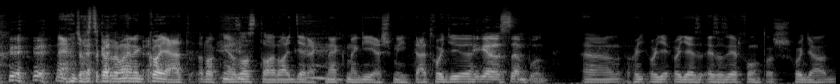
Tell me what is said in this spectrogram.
Nem, csak azt akartam mondani, hogy kaját rakni az asztalra a gyereknek, meg ilyesmi. Tehát, hogy, Igen, az szempont. hogy, hogy, hogy ez, ez, azért fontos, hogy a,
